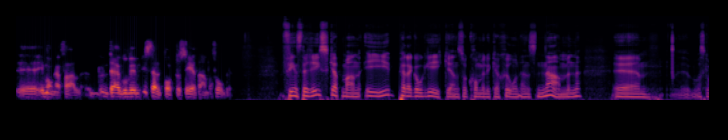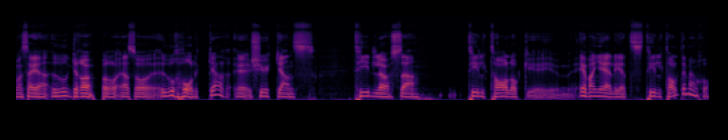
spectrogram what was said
eh, i många fall. Där går vi istället bort och ser helt andra frågor. Finns det risk att man i pedagogikens och kommunikationens namn eh, Eh, vad ska man säga, urgröper, alltså urholkar eh, kyrkans tidlösa tilltal och eh, evangeliets tilltal till människor?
